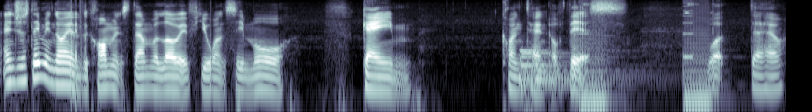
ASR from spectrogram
And just let me know in the comments down below if you want to see more game content of this. What the hell?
